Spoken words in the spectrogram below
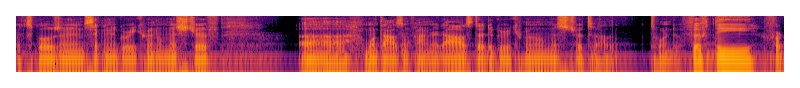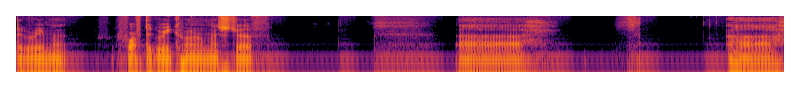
explosion, second degree criminal mischief, uh, one thousand five hundred dollars, third degree criminal mischief, two hundred fifty, fourth degree, fourth degree criminal mischief, uh, uh,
